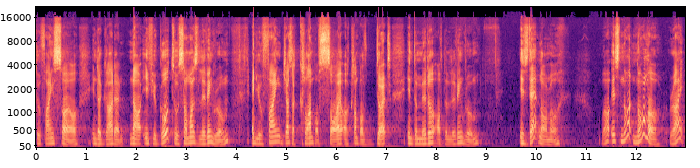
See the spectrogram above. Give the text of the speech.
to find soil in the garden. Now, if you go to someone's living room and you find just a clump of soil or a clump of dirt in the middle of the living room, is that normal? Well, it's not normal, right?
